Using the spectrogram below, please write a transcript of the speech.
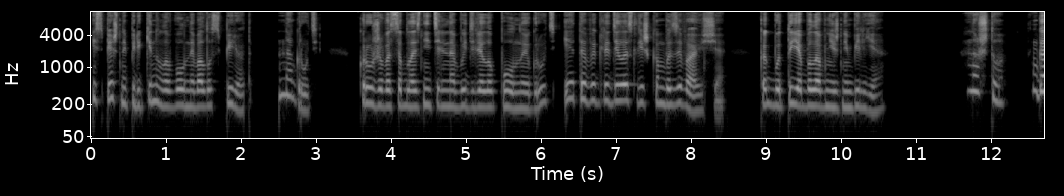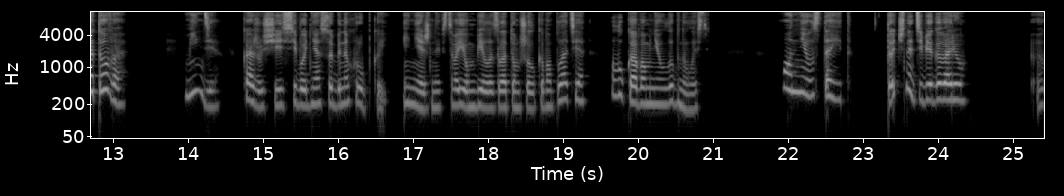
и спешно перекинула волны волос вперед, на грудь. Кружево соблазнительно выделило полную грудь, и это выглядело слишком вызывающе, как будто я была в нижнем белье. «Ну что, готова?» Минди, кажущая сегодня особенно хрупкой и нежной в своем бело-золотом шелковом платье, лукаво мне улыбнулась. «Он не устоит. Точно тебе говорю?» «Э,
